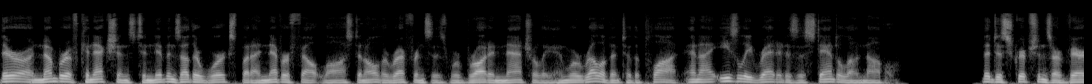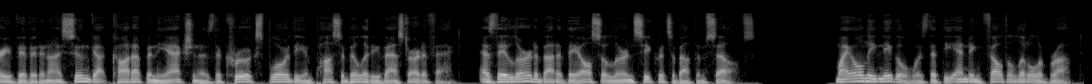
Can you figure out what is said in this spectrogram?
There are a number of connections to Niven's other works, but I never felt lost, and all the references were brought in naturally and were relevant to the plot, and I easily read it as a standalone novel. The descriptions are very vivid, and I soon got caught up in the action as the crew explored the impossibility vast artifact. As they learn about it, they also learn secrets about themselves. My only niggle was that the ending felt a little abrupt.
